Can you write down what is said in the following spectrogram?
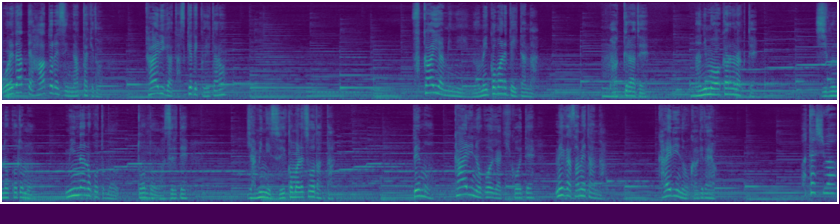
俺だってハートレスになったけどカイリが助けてくれたろ？深い闇に飲み込まれていたんだ。真っ暗で何もわからなくて。自分のこともみんなのこともどんどん忘れて闇に吸い込まれそうだった。でもカイリの声が聞こえて目が覚めたんだ。カイリのおかげだよ。私は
